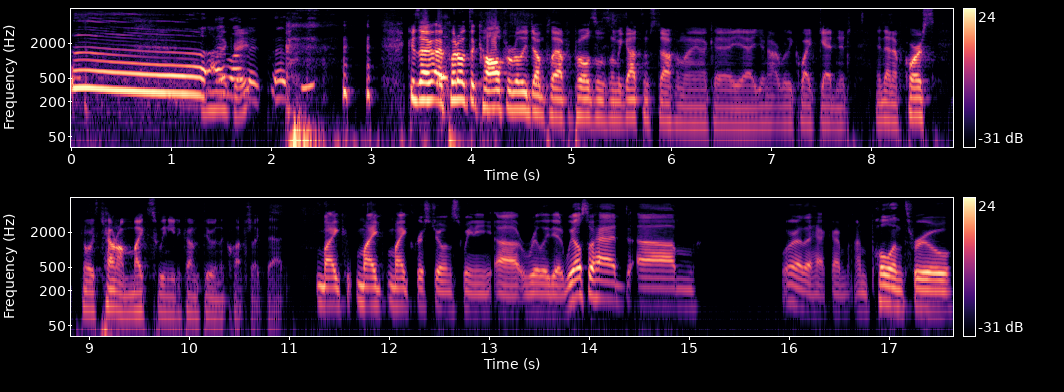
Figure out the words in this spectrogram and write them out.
uh, I love it. Because I, I, put out the call for really dumb playoff proposals, and we got some stuff. I'm like, okay, yeah, you're not really quite getting it. And then, of course, you can always count on Mike Sweeney to come through in the clutch like that. Mike, Mike, Mike, Chris Jones, Sweeney uh, really did. We also had um, where the heck I'm I'm pulling through.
